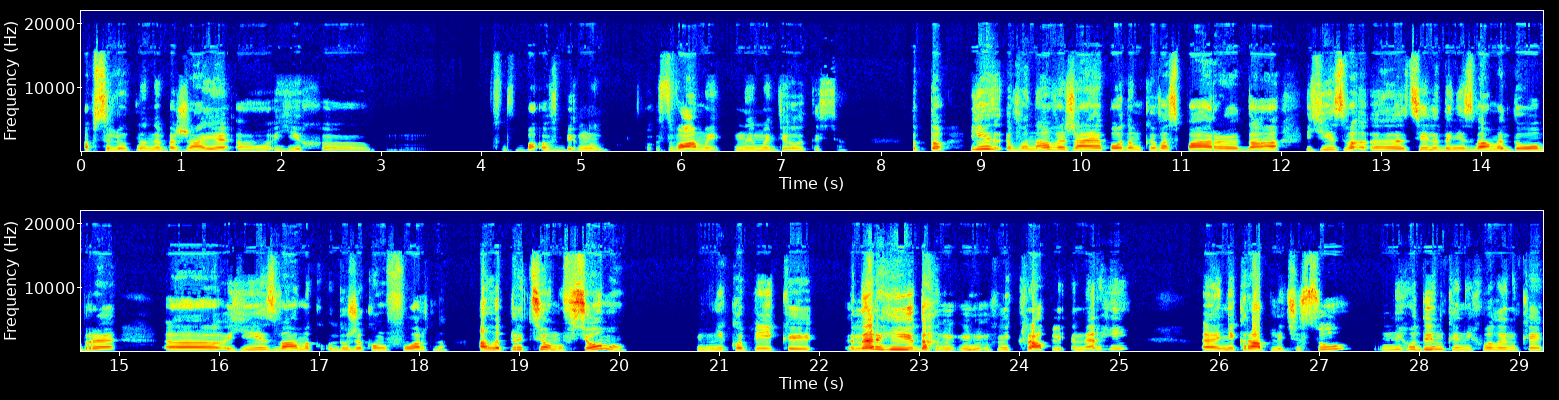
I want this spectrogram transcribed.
Абсолютно не бажає е, їх е, вба- вбі- ну, з вами ними ділитися. Тобто їй, вона вважає подумки вас парою, да? їй е, цій людині з вами добре, е, їй з вами дуже комфортно. Але при цьому всьому ні копійки енергії, да? ні краплі енергії, е, ні краплі часу, ні годинки, ні хвилинки,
